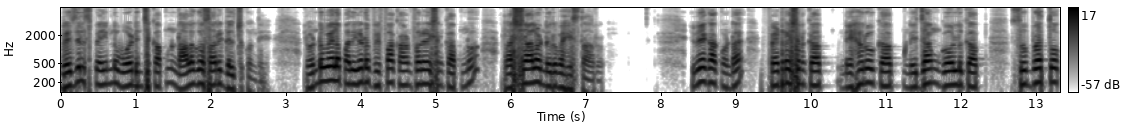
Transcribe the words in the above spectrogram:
బ్రెజిల్ స్పెయిన్ను ఓడించి కప్ను నాలుగోసారి గెలుచుకుంది. రెండు వేల పదిహేడు ఫిఫా కాన్ఫరేషన్ కప్ను రష్యాలో నిర్వహిస్తారు. ఇవే కాకుండా federation cup Nehru cup Nizam gold cup Subroto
